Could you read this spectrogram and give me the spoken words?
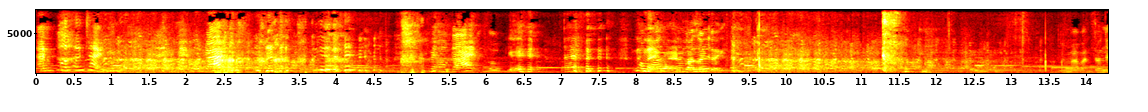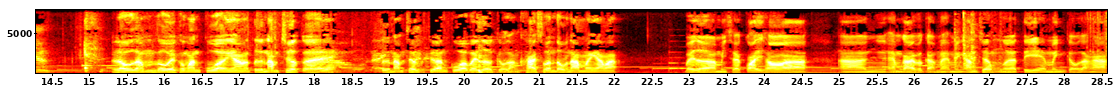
Ăn cua thân chảy luôn. Đấy, Mẹ con gái. Cái? Mẹ con gái. Ok. Không này gọi ăn qua rơi tỉnh. Mà bạn cho nha. Lâu lắm rồi không ăn cua anh em ạ Từ năm trước đấy Wow, Từ năm trước chưa ăn cua Bây giờ kiểu dạng khai xuân đầu năm anh em ạ Bây giờ mình sẽ quay cho à, à, em gái với cả mẹ mình ăn trước mọi người là tí Mình kiểu dạng à,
